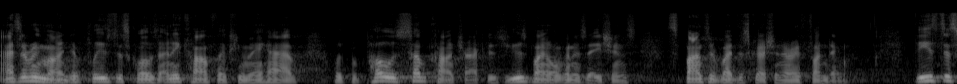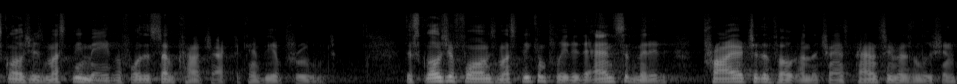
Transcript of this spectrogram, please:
As a reminder, please disclose any conflicts you may have with proposed subcontractors used by organizations sponsored by discretionary funding. These disclosures must be made before the subcontractor can be approved. Disclosure forms must be completed and submitted prior to the vote on the transparency resolution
